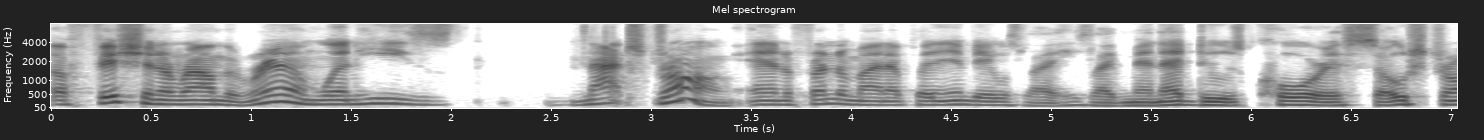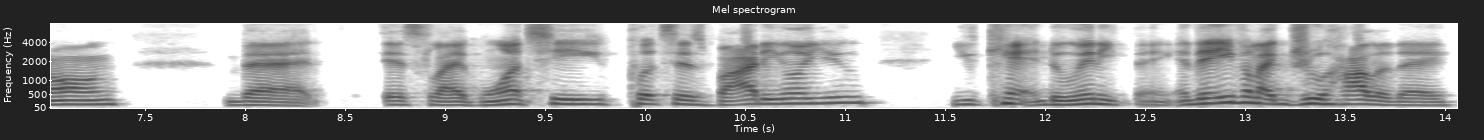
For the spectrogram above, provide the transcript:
efficient around the rim when he's not strong. And a friend of mine that played NBA was like, he's like, man, that dude's core is so strong that it's like once he puts his body on you, you can't do anything. And then even like Jrue Holiday,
